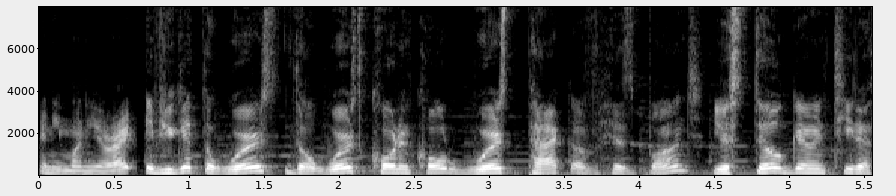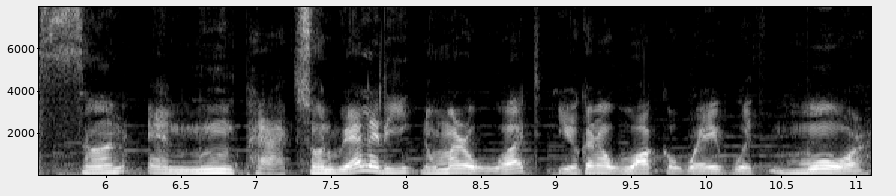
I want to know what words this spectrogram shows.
any money, all right? If you get the worst, the worst quote unquote worst pack of his bunch, you're still guaranteed a sun and moon pack. So in reality, no matter what, you're gonna walk away with more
